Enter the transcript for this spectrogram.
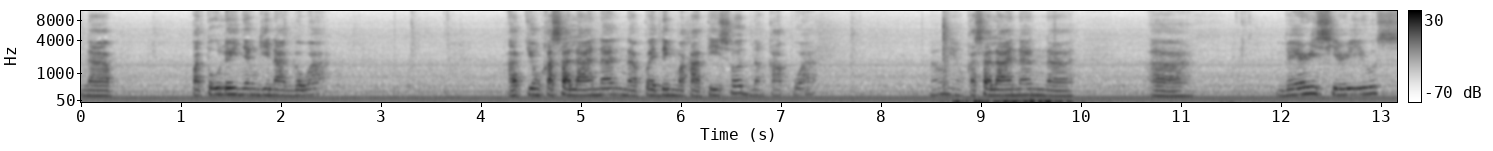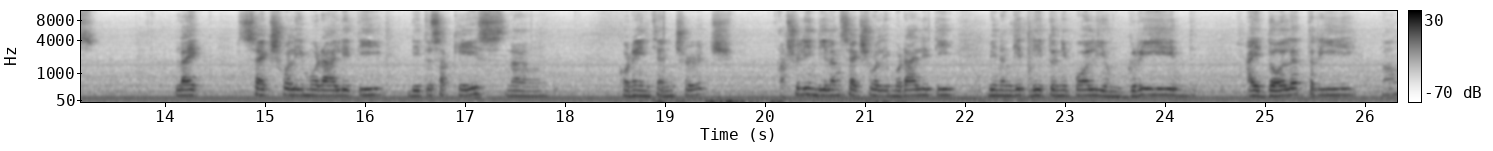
na patuloy niyang ginagawa at yung kasalanan na pwedeng makatisod ng kapwa no yung kasalanan na uh, very serious like sexual immorality dito sa case ng Corinthian church actually hindi lang sexual immorality binanggit dito ni Paul yung greed idolatry no?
